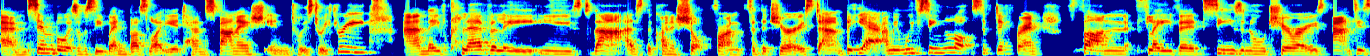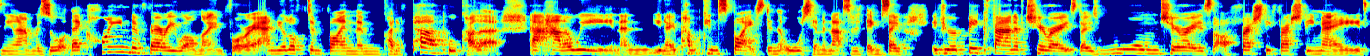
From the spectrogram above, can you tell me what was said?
um, symbol is obviously when Buzz Lightyear turned Spanish in Toy Story 3. And they've cleverly used that as the kind of shop front for the churro stand. But yeah, I mean, we've seen lots of different fun, flavored, seasonal churros at Disneyland Resort. They're kind of very well known for it. And you'll often find them kind of purple color at Halloween and, you know, pumpkin spiced in the autumn and that sort of thing. So if you're a big fan of churros, those warm churros that are freshly, freshly made,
